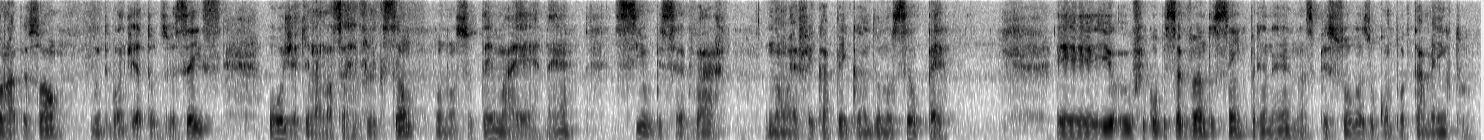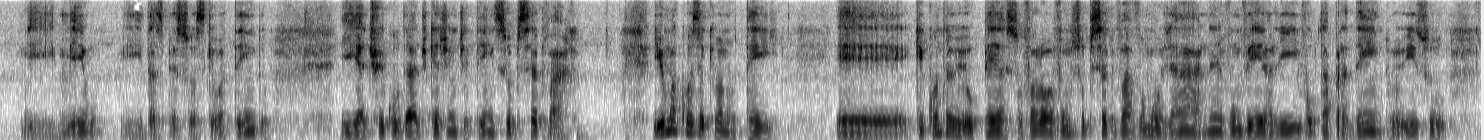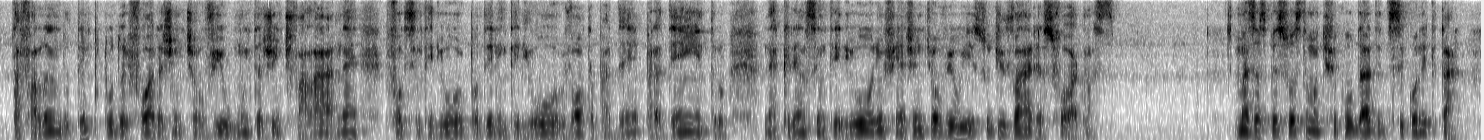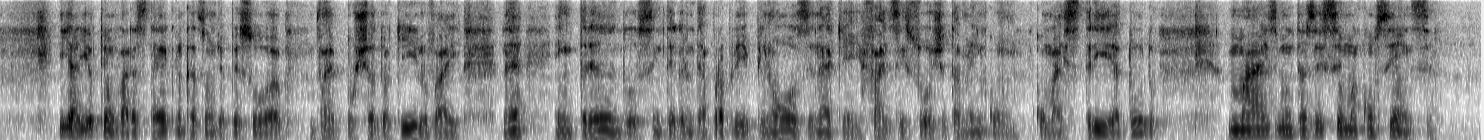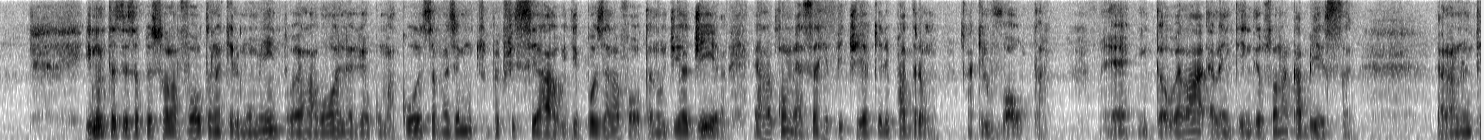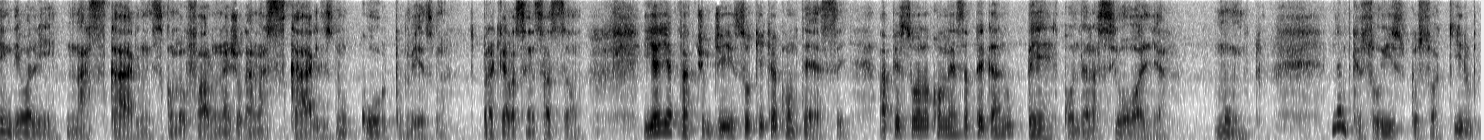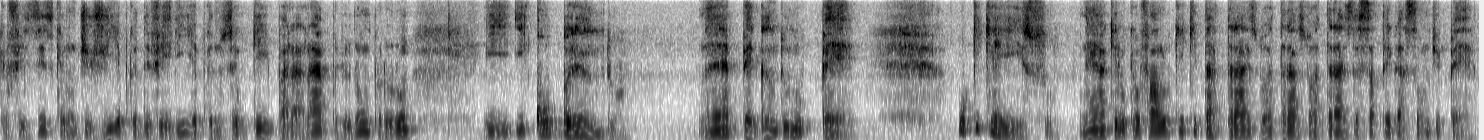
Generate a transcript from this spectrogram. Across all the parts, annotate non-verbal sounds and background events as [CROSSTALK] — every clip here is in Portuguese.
Olá pessoal, muito bom dia a todos vocês. Hoje aqui na nossa reflexão, o nosso tema é, né, se observar não é ficar pegando no seu pé. É, eu, eu fico observando sempre, né, nas pessoas o comportamento e meu e das pessoas que eu atendo e a dificuldade que a gente tem em se observar. E uma coisa que eu notei é que quando eu peço, eu falo, ó, vamos observar, vamos olhar, né, vamos ver ali, voltar para dentro, isso está falando o tempo todo aí fora, a gente já ouviu muita gente falar, né? Força interior, poder interior, volta para dentro, dentro, né? Criança interior, enfim, a gente já ouviu isso de várias formas. Mas as pessoas têm uma dificuldade de se conectar. E aí eu tenho várias técnicas onde a pessoa vai puxando aquilo, vai né, entrando, se integrando, tem a própria hipnose, né, que faz isso hoje também com, com maestria, tudo. Mas muitas vezes sem uma consciência. E muitas vezes a pessoa ela volta naquele momento, ela olha ali alguma coisa, mas é muito superficial e depois ela volta no dia a dia, ela começa a repetir aquele padrão, aquilo volta. Né? Então ela, ela entendeu só na cabeça. Ela não entendeu ali nas carnes, como eu falo, né? Jogar nas carnes, no corpo mesmo, para aquela sensação. E aí a partir disso, o que que acontece? A pessoa ela começa a pegar no pé quando ela se olha muito. Não, porque eu sou isso, porque eu sou aquilo, porque eu fiz isso, que eu não devia, porque eu deveria, porque não sei o quê, parará, pururum, pururum. E, e cobrando, né? Pegando no pé. O que, que é isso? Né? Aquilo que eu falo, o que está atrás do atrás do atrás dessa pegação de pé?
